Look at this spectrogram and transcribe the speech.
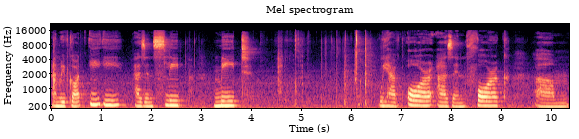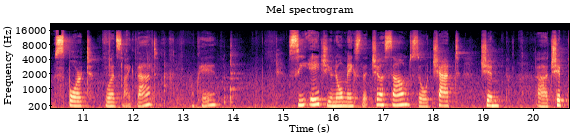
And we've got EE as in sleep, meet. We have OR as in fork, um, sport, words like that. Okay. CH, you know, makes the ch sound, so chat, chimp, uh, chip.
